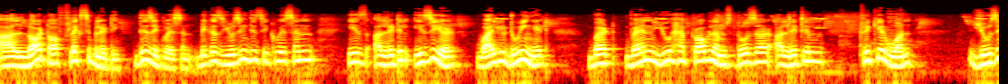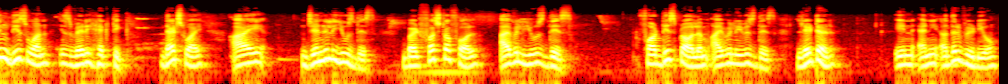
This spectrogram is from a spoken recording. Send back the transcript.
a lot of flexibility this equation. Because using this equation is a little easier while you're doing it but when you have problems those are a little trickier one. Using this one is very hectic. That's why i generally use this. But first of all i will use this. For this problem i will use this. Later in any other video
